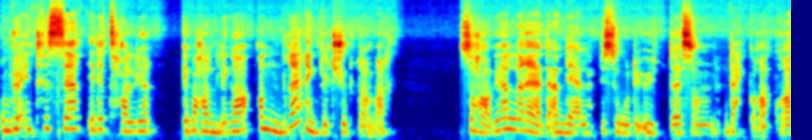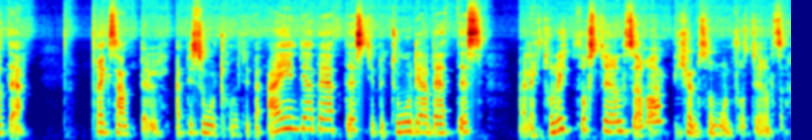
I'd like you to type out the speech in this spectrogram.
Om du er interessert i detaljer i behandling av andre enkeltsykdommer, så har vi allerede en del episoder ute som dekker akkurat det, eksempel episoder om type 1-diabetes, type 2-diabetes, elektrolyttforstyrrelser og kjønnshormonforstyrrelser.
